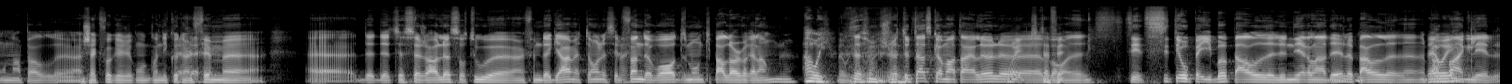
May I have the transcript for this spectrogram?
on en parle euh, à chaque fois qu'on écoute un film euh, euh, de, de ce genre-là, surtout euh, un film de guerre, mettons. C'est le fun de voir du monde qui parle leur vraie langue. là. ah oui, ben oui. Je fais tout le temps ce commentaire-là. là. Oui, tout à Bon, fait. euh, t'es- si t'es aux Pays-Bas, parle le néerlandais, là, parle, euh, Ben parle oui. pas anglais. là.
